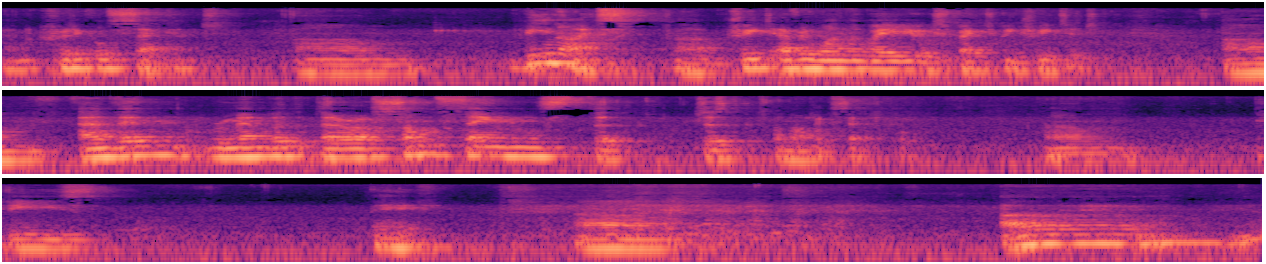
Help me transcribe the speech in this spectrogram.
and critical second. Um, be nice. Uh, treat everyone the way you expect to be treated. Um, and then remember that there are some things that just are not acceptable. Um, please behave. Um, uh, yeah.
